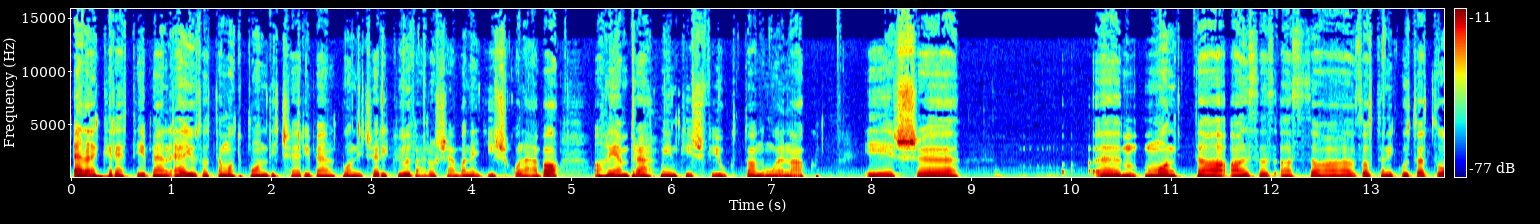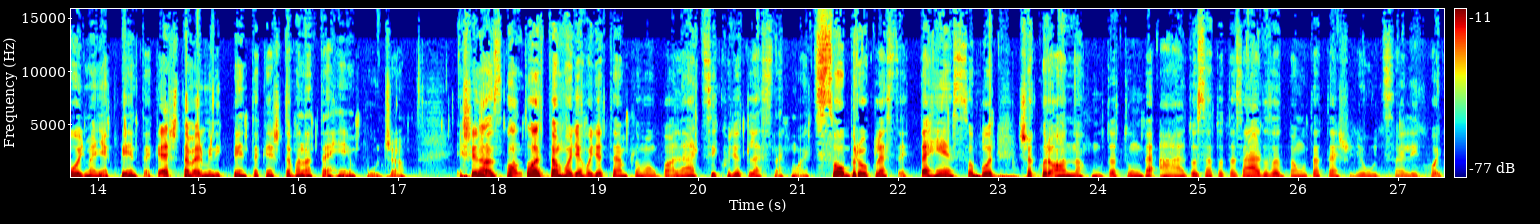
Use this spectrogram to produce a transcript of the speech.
ennek keretében eljutottam ott Pondicseriben, Pondicseri külvárosában egy iskolába, ahol ilyen brahmin kisfiúk tanulnak. És mondta az az, az az ottani kutató, hogy menjek péntek este, mert mindig péntek este van a tehén púdzsa. És én azt gondoltam, hogy ahogy a templomokban látszik, hogy ott lesznek majd szobrok, lesz egy tehén szobor, és akkor annak mutatunk be áldozatot. Az áldozatbemutatás ugye úgy zajlik, hogy,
